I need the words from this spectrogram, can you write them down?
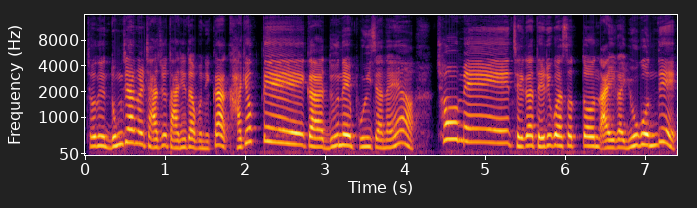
저는 농장을 자주 다니다 보니까 가격대가 눈에 보이잖아요. 처음에 제가 데리고 왔었던 아이가 요건데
